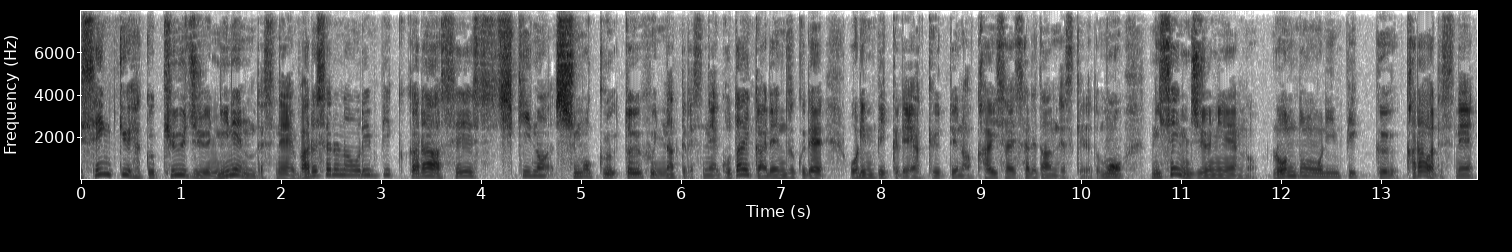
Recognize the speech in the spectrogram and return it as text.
1992年のですね、バルセロナオリンピックから正式な種目という風になってですね、5大会連続でオリンピックで野球っていうのは開催されたんですけれども、2012年のロンドンオリンピックからはですね、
